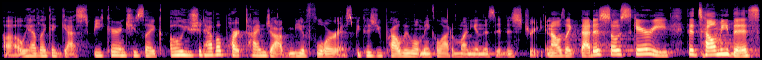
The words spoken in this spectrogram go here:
uh, we had like a guest speaker and she's like oh you should have a part-time job and be a florist because you probably won't make a lot of money in this industry. And i was like that is so scary to tell me this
